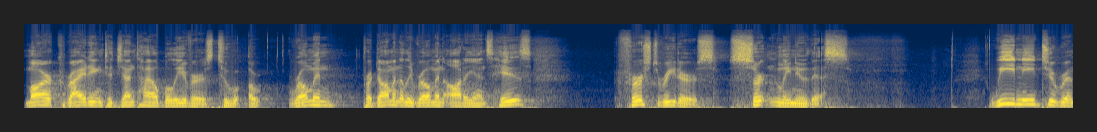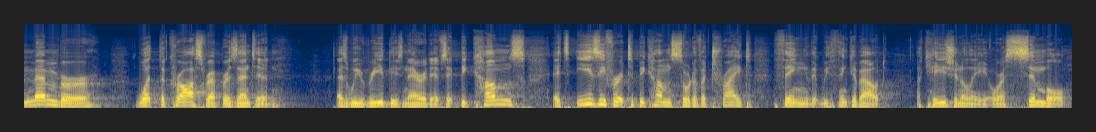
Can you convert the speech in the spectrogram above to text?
Mark, writing to Gentile believers, to a Roman, predominantly Roman audience, his first readers certainly knew this. We need to remember what the cross represented as we read these narratives. It becomes, it's easy for it to become sort of a trite thing that we think about occasionally or a symbol.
